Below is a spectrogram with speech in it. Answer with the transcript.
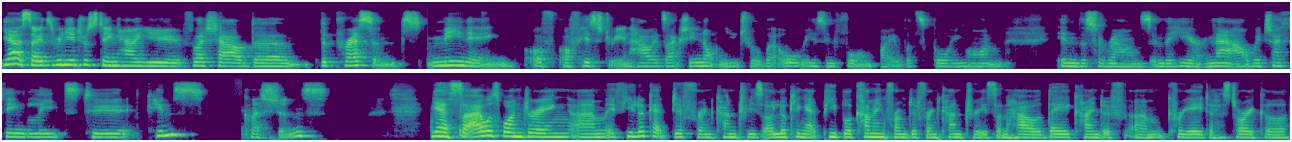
yeah, so it's really interesting how you flesh out the the present meaning of, of history and how it's actually not neutral, but always informed by what's going on in the surrounds, in the here and now, which I think leads to Kim's questions Yes, so I was wondering um, if you look at different countries or looking at people coming from different countries and how they kind of um, create a historical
